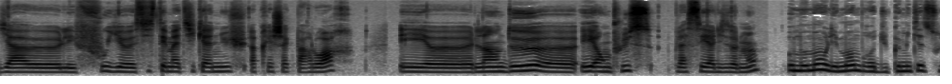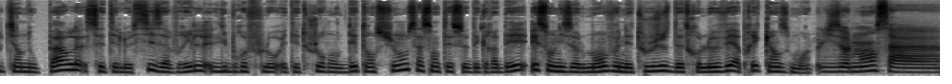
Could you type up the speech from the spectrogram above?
Il y a les fouilles systématiques à nu après chaque parloir. Et l'un d'eux est en plus placé à l'isolement. Au moment où les membres du comité de soutien nous parlent, c'était le 6 avril, Libreflot était toujours en détention, sa santé se dégradait et son isolement venait tout juste d'être levé après 15 mois. L'isolement, ça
